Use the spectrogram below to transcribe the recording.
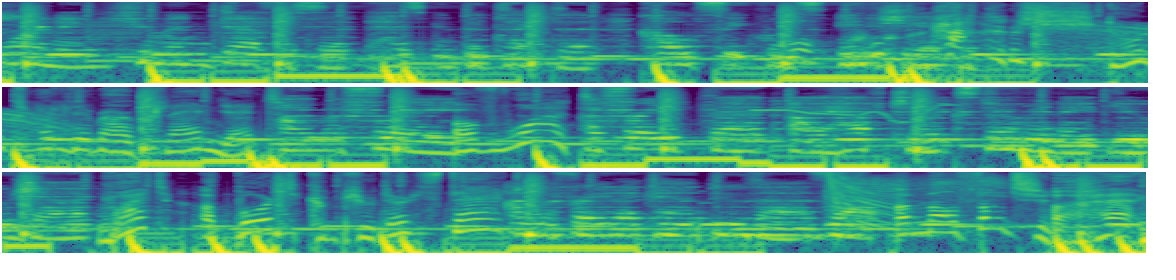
Warning, human deficit has been detected. Yes. Shh, don't tell them our plan yet. I'm afraid. Of what? Afraid that I have to exterminate you, Jack. What? Abort computer stack? I'm afraid I can't do that. That. A malfunction. A hack.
